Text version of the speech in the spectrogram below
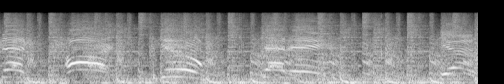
said, are you ready? Yes.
